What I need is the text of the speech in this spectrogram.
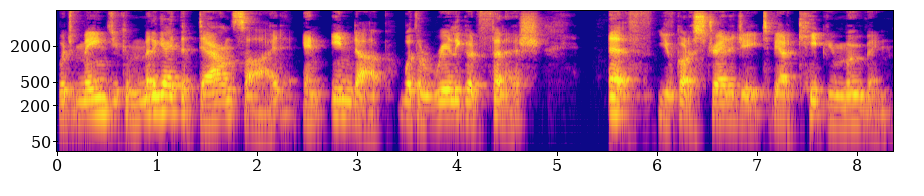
which means you can mitigate the downside and end up with a really good finish if you've got a strategy to be able to keep you moving.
